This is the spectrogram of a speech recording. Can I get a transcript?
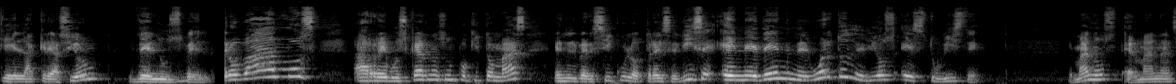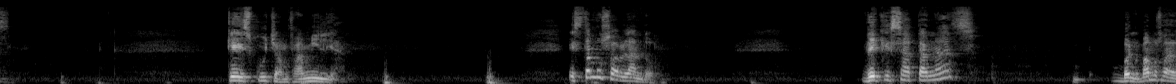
que la creación de Luzbel. Pero vamos a rebuscarnos un poquito más en el versículo 13. Dice, en Edén, en el huerto de Dios estuviste. Hermanos, hermanas, que escuchan familia. Estamos hablando de que Satanás, bueno, vamos a,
